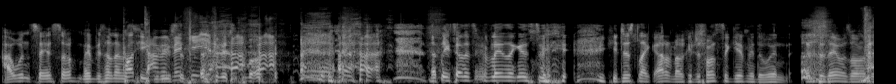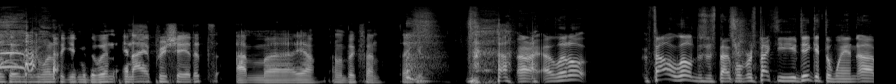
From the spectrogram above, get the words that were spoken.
I wouldn't say so. Maybe sometimes God he damn it, grieves Mickey. a bit more. I think sometimes he plays against me, he just like I don't know. He just wants to give me the win. And today was one of those days where he wanted to give me the win, and I appreciate it. I'm uh, yeah, I'm a big fan. Thank you. All right, a little. Felt a little disrespectful. Respect to you, you did get the win. Uh,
